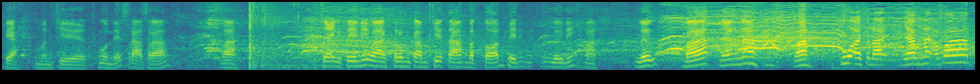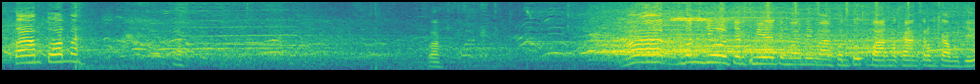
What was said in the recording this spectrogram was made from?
ផ្ទះមិនជាធ្ងន់ទេស្រាលស្រាលបាទបច្ចេកទេសនេះបាទក្រុមកម្ពុជាតាមបតនពេលលើកនេះបាទ លើកបាទយ៉ាងណាបាទគួរឲ្យស្ដាយយ៉ាងណាបាទតាមតនបាទបាទបាទមិនយល់ចិត្តគ្នាជាមួយនេះបាទបន្ទុកបានមកខាងក្រុមកម្ពុជា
